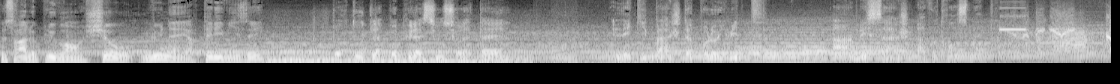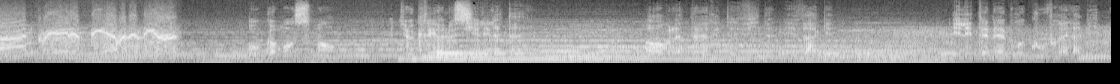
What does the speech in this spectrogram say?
Ce sera le plus grand show lunaire télévisé. Pour toute la population sur la Terre, l'équipage d'Apollo 8 a un message à vous transmettre. Au commencement, Dieu créa le ciel et la terre. Or la terre était vide et vague, et les ténèbres couvraient l'abîme.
